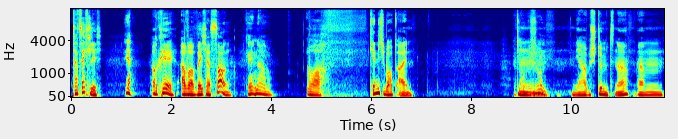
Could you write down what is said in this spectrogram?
Tatsächlich. ja, Okay, aber welcher Song? genau. Boah. Kenne ich überhaupt einen? Ich glaube Hm. schon. Ja, bestimmt, ne? Ähm,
